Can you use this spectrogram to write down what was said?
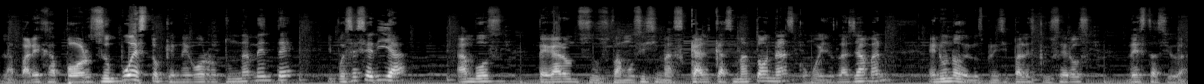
la pareja por supuesto que negó rotundamente y pues ese día ambos pegaron sus famosísimas calcas matonas, como ellos las llaman, en uno de los principales cruceros de esta ciudad.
